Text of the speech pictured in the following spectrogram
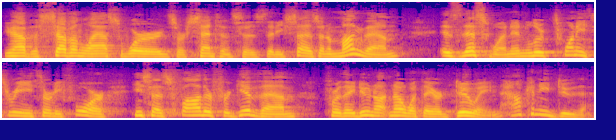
you have the seven last words or sentences that he says, and among them is this one. In Luke 23, 34, he says, Father, forgive them, for they do not know what they are doing. How can he do that?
